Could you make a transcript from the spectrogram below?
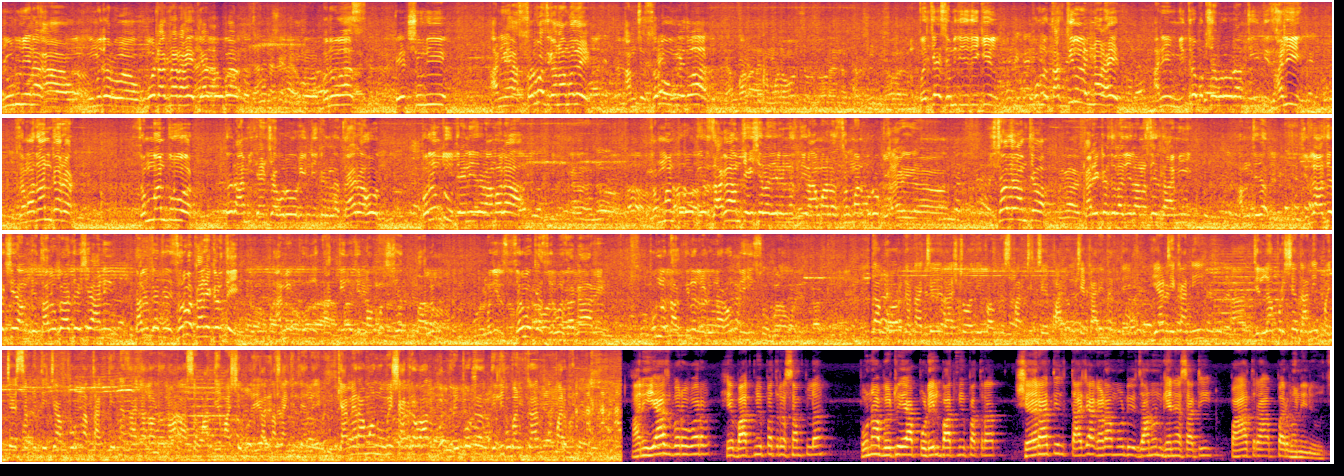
निवडून येणार उमेदवार उभं टाकणार आहे. त्याचबरोबर अ, बनवास पेटशिवनी आणि या सर्वच गणामध्ये आमचे सर्व उमेदवार पंचायत समिती देखील पूर्ण ताकदीने लढणार आहेत. आणि मित्रपक्षाबरोबर आमची युती झाली समाधानकारक सन्मानपूर्वक तर आम्ही त्यांच्याबरोबर युती करायला तयार आहोत. परंतु त्यांनी जर आम्हाला अ, सन्मानपूर्वक जर जागा आमच्या हिशाला दिल्या नसतील आम्हाला सन्मानपूर्वक हिस्सा जर आमच्या कार्यकर्त्याला दिला नसेल तर आम्ही आमचे जिल्हाध्यक्ष आमचे तालुका अध्यक्ष आणि तालुक्यातील सर्व कार्यकर्ते आम्ही पूर्ण ताकदीनं जिल्हा परिषद पालन मधील सर्वच्या सर्व जागा आम्ही पूर्ण ताकदीनं लढवणार आहोत. तेही सोबळावर जनता पवार गटाचे राष्ट्रवादी काँग्रेस पार्टीचे पालमचे कार्यकर्ते. या ठिकाणी जिल्हा परिषद आणि पंचायत समितीच्या पूर्ण ताकदीनं जागा लढवणार असं माध्यमाशी बोलताना सांगितलेलं आहे. Cameraman Umesh Agarwal reporter Dilip Bankar Parbhani. आणि याचबरोबर हे बातमीपत्र संपलं. पुन्हा भेटूया पुढील बातमीपत्रात. शहरातील ताज्या घडामोडी जाणून घेण्यासाठी पाहत राहा परभणी न्यूज.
